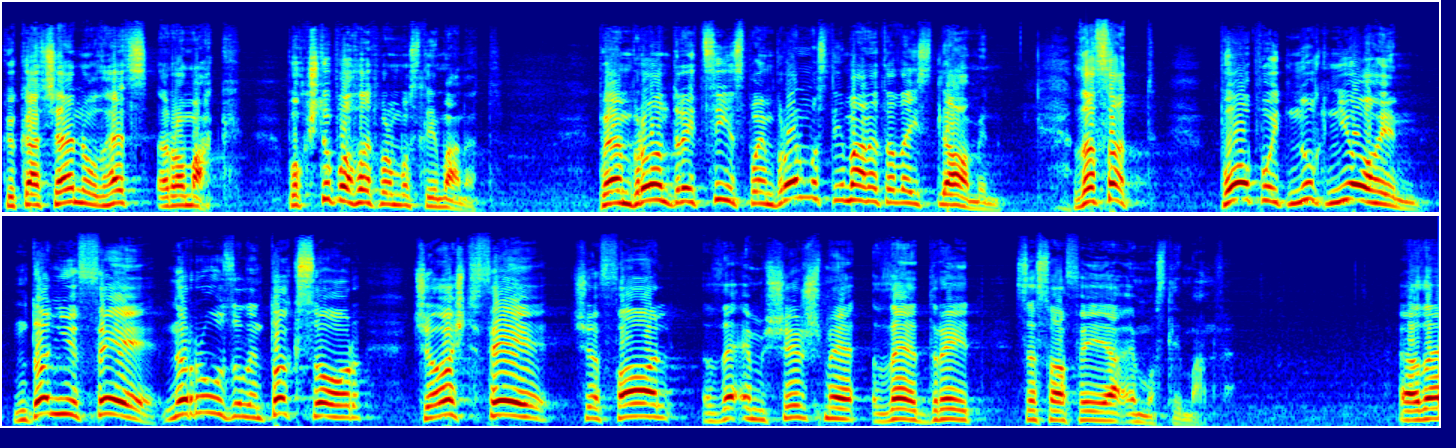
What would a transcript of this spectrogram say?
Ky ka qenë udhëheqës romak. Po kështu po thotë për muslimanët. Po e mbron drejtësinë, s'po i mbron muslimanët edhe islamin. Dhe thotë, popujt nuk njohin ndonjë fe në rruzullin tokësor që është fe që fal dhe e mëshirshme dhe e drejtë sesa feja e muslimanëve. Edhe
